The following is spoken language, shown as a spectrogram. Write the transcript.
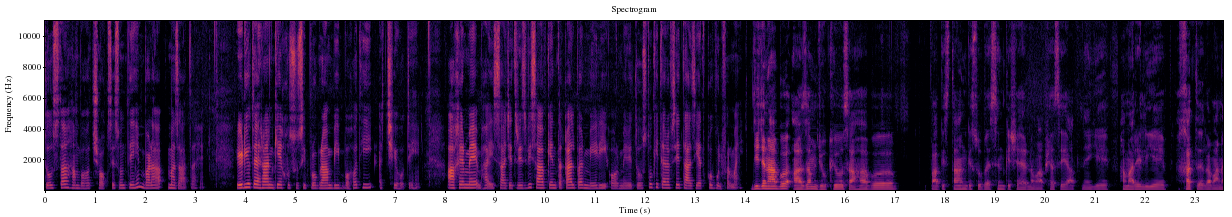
دوستہ ہم بہت شوق سے سنتے ہیں، بڑا مزہ آتا ہے۔ ریڈیو تہران کے خصوصی پروگرام بھی بہت ہی اچھے ہوتے ہیں۔ آخر میں بھائی ساجد رضوی صاحب کے انتقال پر میری اور میرے دوستوں کی طرف سے تعزیت قبول فرمائیں۔ جی جناب، اعظم جوکھیو صاحب، پاکستان کے صوبہ سندھ کے شہر نوابشاہ سے آپ نے یہ ہمارے لیے خط روانہ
